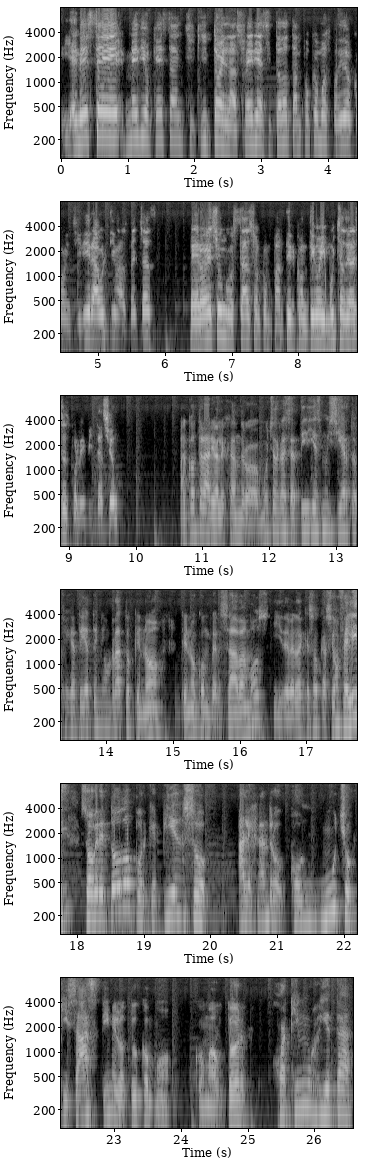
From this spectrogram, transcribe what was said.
Y en este medio que es tan chiquito en las ferias y todo, tampoco hemos podido coincidir a últimas fechas, pero es un gustazo compartir contigo y muchas gracias por la invitación. Al contrario, Alejandro, muchas gracias a ti. Y es muy cierto, fíjate, ya tenía un rato que no, que no conversábamos y de verdad que es ocasión feliz, sobre todo porque pienso, Alejandro, con mucho quizás, dímelo tú como, como autor, Joaquín Murrieta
